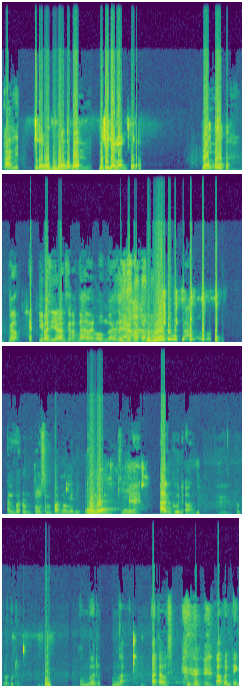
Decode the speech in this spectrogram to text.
kan nih sekarang punya apa? Masih jalan sekarang. Nggak, Eci masih jalan sekarang nggak kan? oh enggak sih kan beruntung sempat memiliki Oh iya. Lagu dong. lagu dong Yang baru nggak, nggak tahu sih. nggak penting.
